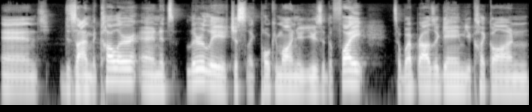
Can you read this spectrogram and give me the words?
and design the color, and it's literally just like Pokemon. You use it to fight. It's a web browser game. You click on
